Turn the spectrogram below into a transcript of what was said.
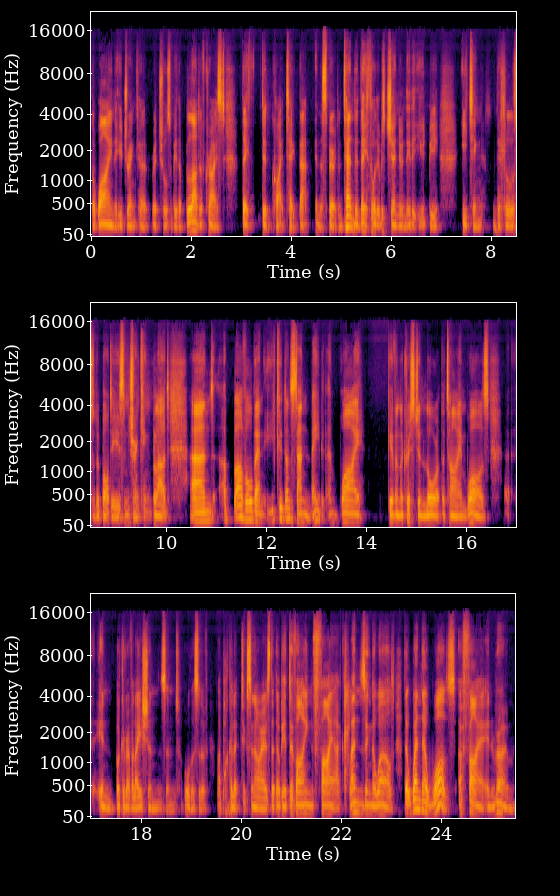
the wine that you drink at rituals would be the blood of Christ. They didn't quite take that in the spirit intended. They thought it was genuinely that you'd be eating little sort of bodies and drinking blood. And above all, then you could understand maybe then why given the Christian law at the time was uh, in Book of Revelations and all the sort of apocalyptic scenarios that there'll be a divine fire cleansing the world. That when there was a fire in Rome,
